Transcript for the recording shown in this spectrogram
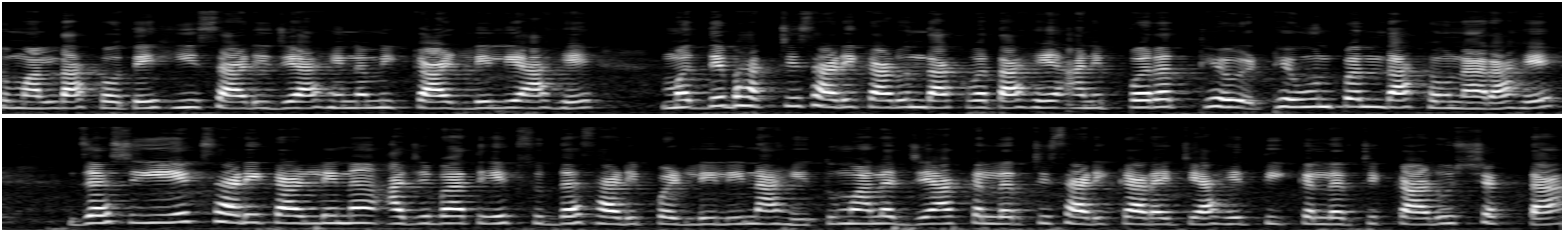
तुम्हाला दाखवते. ही साडी जी आहे ना मी काढलेली आहे. मध्यभागची साडी काढून दाखवत आहे आणि परत ठेव ठेवून पण दाखवणार आहे. जशी एक साडी काढली ना अजिबात एकसुद्धा साडी पडलेली नाही. तुम्हाला ज्या कलरची साडी काढायची आहे ती कलरची काढूच शकता.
